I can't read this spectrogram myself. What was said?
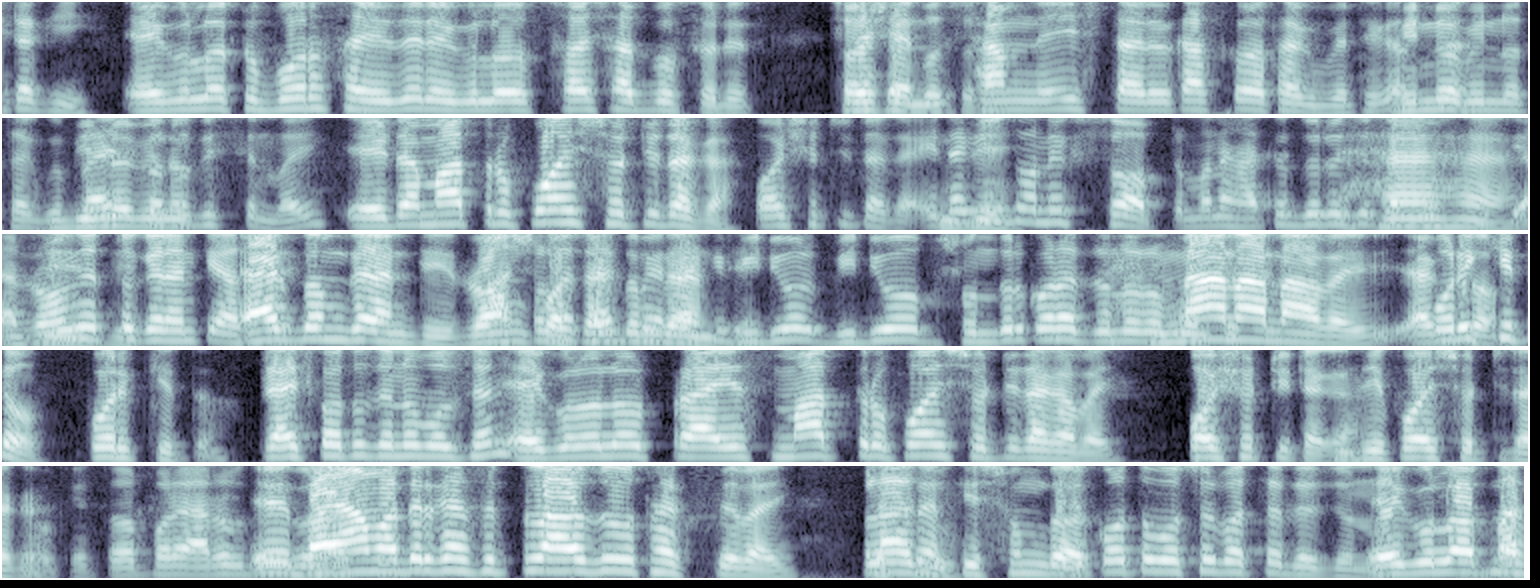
এটা কি? এগুলো একটু বড় সাইজের এগুলো ছয় সাত বছরের। সামনে স্টারের কাজ করা থাকবে ঠিক আছে? ভিন্ন থাকবে। ভিন্ন ভিন্ন- দিচ্ছেন ভাই? এটা মাত্র পঁয়ষট্টি টাকা। পঁয়ষট্টি টাকা। এটা কিন্তু অনেক সফট মানে হাতে ধরে যেটা হ্যাঁ, হ্যাঁ, আর রঙের তো গ্যারান্টি আছে। একদম গ্যারান্টি রং কস একদম গ্যারান্টি ভিডিও ভিডিও সুন্দর করার জন্য না না না ভাই পরীক্ষিত? পরীক্ষিত। প্রাইস কত যেন বলছেন? এগুলো হলো প্রাইস মাত্র পঁয়ষট্টি টাকা ভাই। পঁয়ষট্টি টাকা। জি পঁয়ষট্টি টাকা। ওকে তারপরে আরও ভাই আমাদের কাছে প্লাজো থাকছে ভাই। প্লাজো? কি সুন্দর। কত বছর বাচ্চাদের জন্য? এগুলো আপনার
